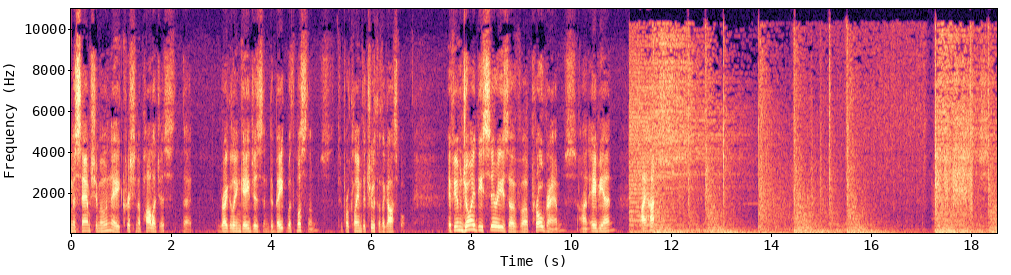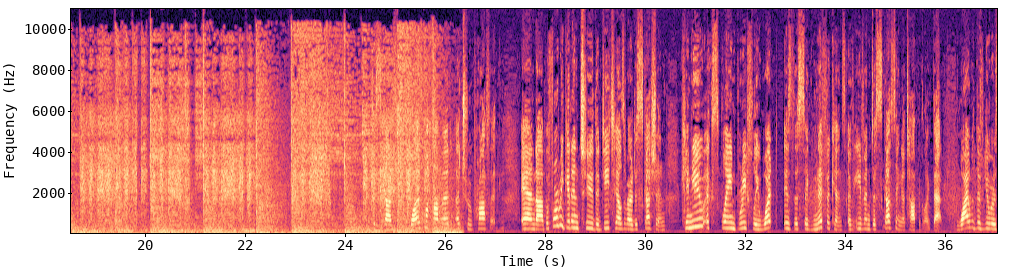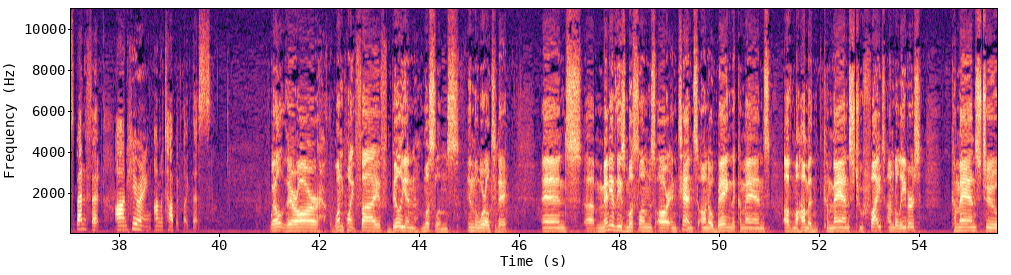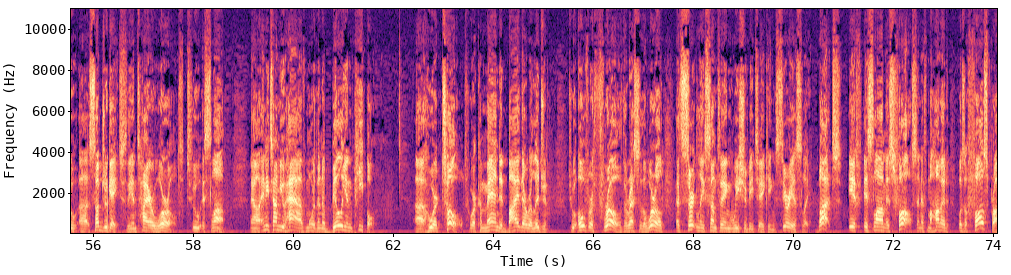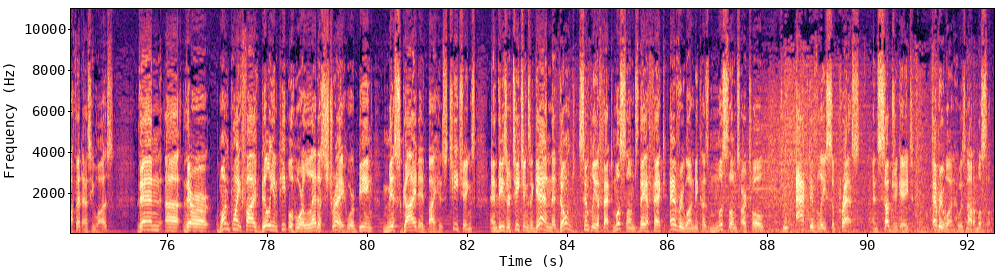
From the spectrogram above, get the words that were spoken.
name is Sam Shamoun, a Christian apologist that regularly engages in debate with Muslims to proclaim the truth of the gospel. If you enjoyed these series of uh, programs on ABN, I highly was Muhammad a true prophet? And uh, before we get into the details of our discussion, can you explain briefly what is the significance of even discussing a topic like that? Why would the viewers benefit on hearing on a topic like this? Well, there are 1.5 billion Muslims in the world today, and uh, many of these Muslims are intent on obeying the commands of Muhammad, commands to fight unbelievers, commands to uh, subjugate the entire world to Islam. Now, anytime you have more than a billion people uh, who are told, who are commanded by their religion to overthrow the rest of the world, that's certainly something we should be taking seriously. But if Islam is false, and if Muhammad was a false prophet, as he was, then uh, there are 1.5 billion people who are led astray, who are being misguided by his teachings. And these are teachings, again, that don't simply affect Muslims, they affect everyone because Muslims are told to actively suppress and subjugate everyone who is not a Muslim.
